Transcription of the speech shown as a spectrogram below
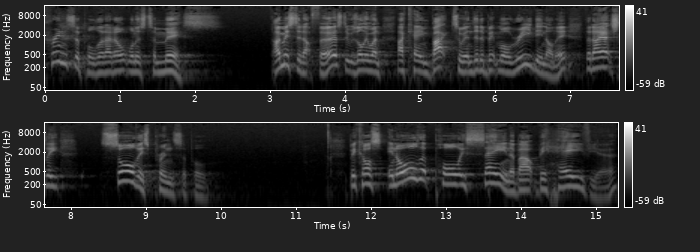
principle that I don't want us to miss. I missed it at first. It was only when I came back to it and did a bit more reading on it that I actually saw this principle. Because in all that Paul is saying about behavior,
